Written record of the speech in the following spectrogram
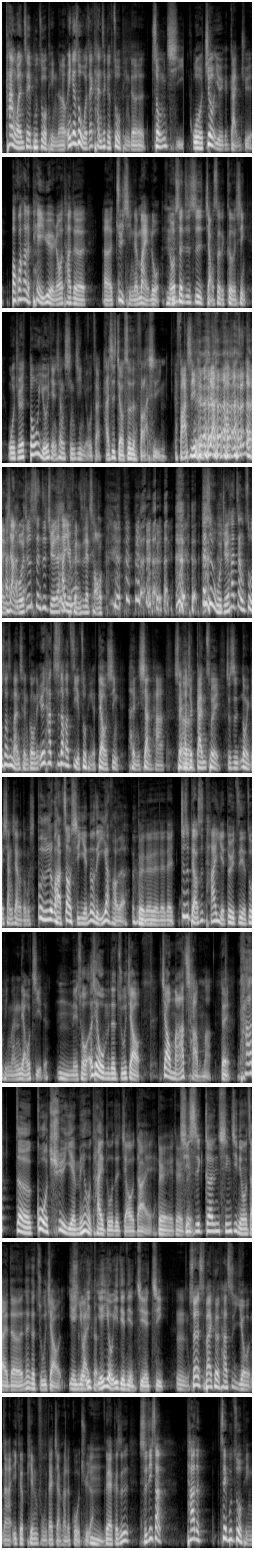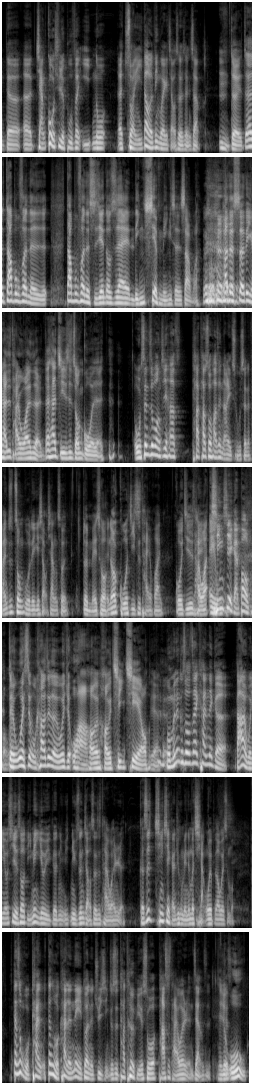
看完这部作品呢，应该说我在看这个作品的中期，我就有一个感觉，包括它的配乐，然后它的呃剧情的脉络，然后甚至是角色的个性。嗯我觉得都有一点像星际牛仔，还是角色的发型，发型很像，发型真的很像。我就甚至觉得他有可能是在抄，但是我觉得他这样做算是蛮成功的，因为他知道他自己的作品的调性很像他，所以他就干脆就是弄一个相像的东西，不如就把造型也弄得一样好了。对对对对对，就是表示他也对自己的作品蛮了解的。嗯，没错，而且我们的主角叫马场嘛，对他。的过去也没有太多的交代，对对，对，其实跟《星际牛仔》的那个主角也有一也有一点点接近。嗯，虽然史派克他是有拿一个篇幅在讲他的过去啦，嗯、对啊，可是实际上他的这部作品的呃讲过去的部分移挪呃转移到了另外一个角色身上。嗯，对，这大部分的大部分的时间都是在林宪明身上嘛。他的设定还是台湾人，但他其实是中国人。我甚至忘记他。他他说他在哪里出生的，反正就是中国的一个小乡村。对，没错。然后国籍是台湾，国籍是台湾，哎，亲切感爆棚。对我也是，我看到这个，我也觉得哇，好好亲切哦。对啊，我们那个时候在看那个达尔文游戏的时候，里面也有一个女女生角色是台湾人，可是亲切感就没那么强，我也不知道为什么。但是我看，但是我看了那一段的剧情，就是他特别说他是台湾人这样子，那就呜，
